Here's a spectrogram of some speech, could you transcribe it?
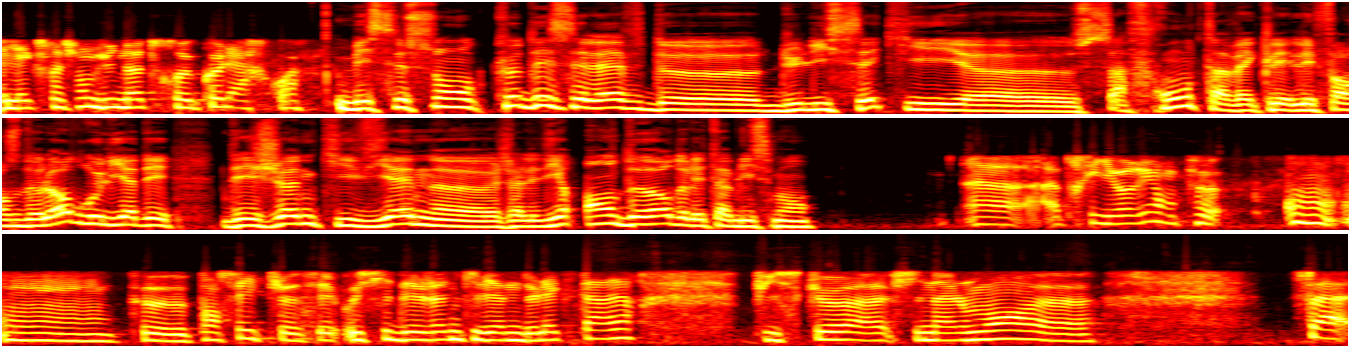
l'expression d'une autre colère, quoi. Mais ce sont que des élèves de, du lycée qui s'affrontent avec les, les, forces de l'ordre, ou il y a des, des jeunes qui viennent, j'allais dire, en dehors de l'établissement? A priori, on peut on, peut penser que c'est aussi des jeunes qui viennent de l'extérieur, puisque euh, finalement, euh, ça,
